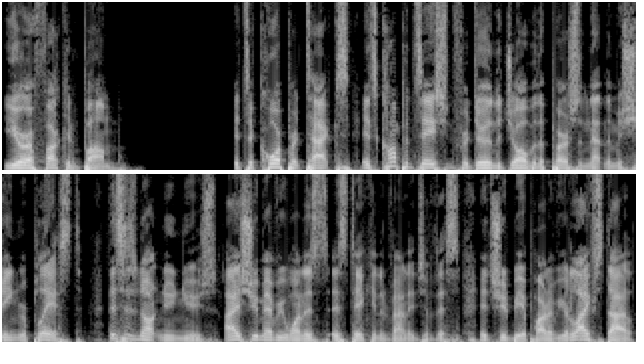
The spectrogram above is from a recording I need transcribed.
you're a fucking bum. It's a corporate tax. It's compensation for doing the job of the person that the machine replaced. This is not new news. I assume everyone is, is taking advantage of this. It should be a part of your lifestyle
